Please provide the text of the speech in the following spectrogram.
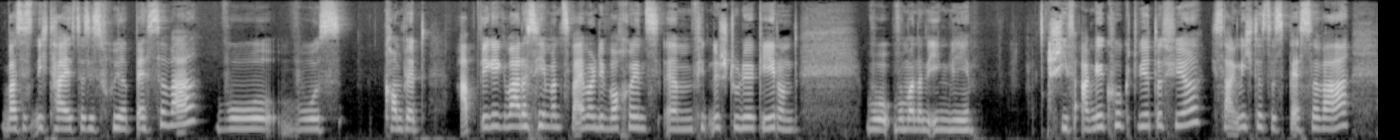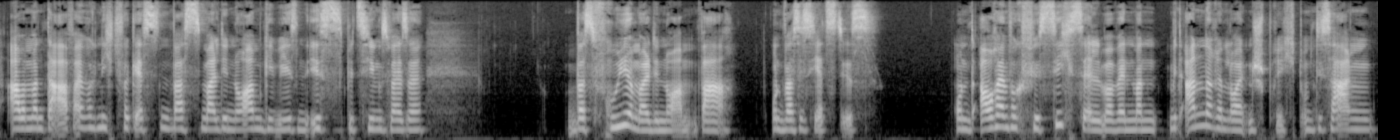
was jetzt nicht heißt, dass es früher besser war, wo, wo es komplett abwegig war, dass jemand zweimal die Woche ins ähm, Fitnessstudio geht und wo, wo man dann irgendwie schief angeguckt wird dafür. Ich sage nicht, dass das besser war, aber man darf einfach nicht vergessen, was mal die Norm gewesen ist, beziehungsweise was früher mal die Norm war und was es jetzt ist. Und auch einfach für sich selber, wenn man mit anderen Leuten spricht und die sagen,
